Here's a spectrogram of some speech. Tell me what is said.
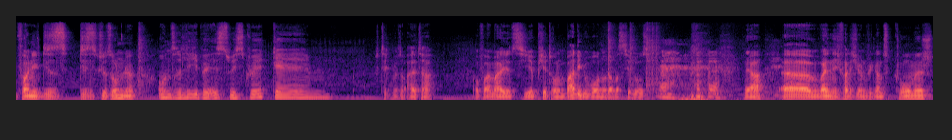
Vor allem dieses, dieses gesungene, unsere Liebe ist wie Squid Game. Ich denke mir so, Alter, auf einmal jetzt hier Pietro Lombardi geworden oder was hier los? ja, äh, weiß nicht, fand ich irgendwie ganz komisch.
